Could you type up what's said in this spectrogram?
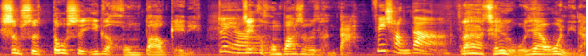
是不是都是一个红包给你？对呀、啊，这个红包是不是很大？非常大。那陈宇，我现在要问你的，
